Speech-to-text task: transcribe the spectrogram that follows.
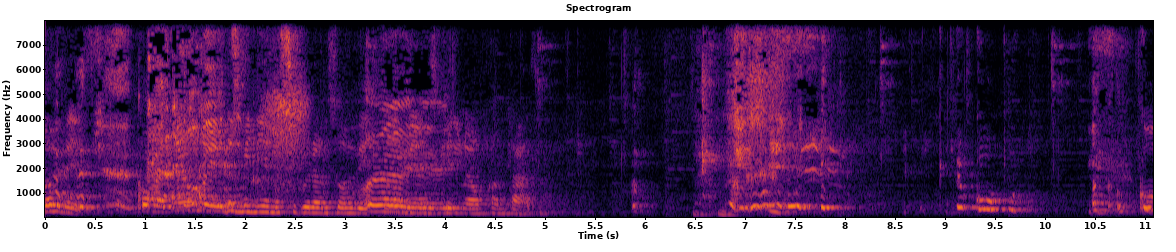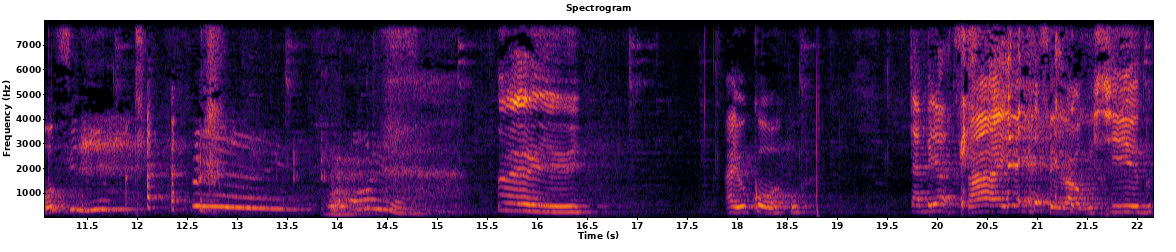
sorvete. Como é Da sorvete. menina segurando sorvete, pelo Ai, menos, ai. que ele não é um fantasma. O corpo. O corpo. Ai, ai. Aí o corpo. Tá melhor. Saia, sei lá, o vestido.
